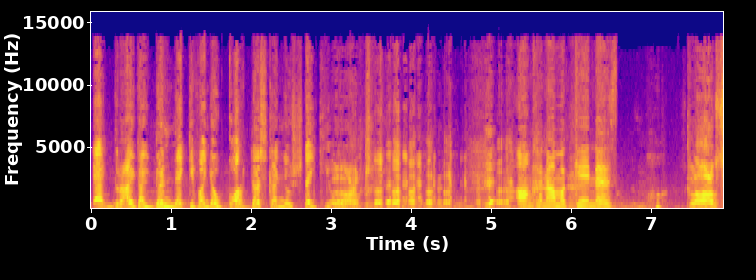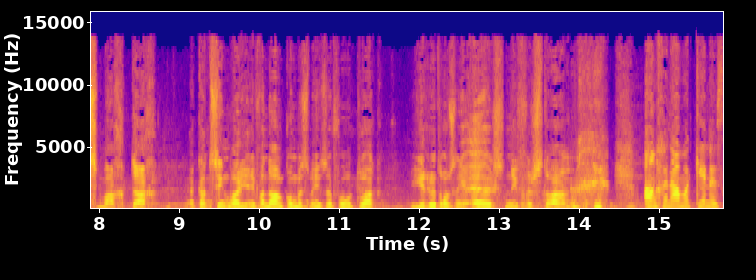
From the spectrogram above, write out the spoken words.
ek draai daai dun nekkie van jou kort, dis kan jou stytjie op. Aangename kennis. Klaas magtig. Ek kan sien waar jy vandaan kom, is mense vol twak. Hier het ons nie eers nie verstaan. Aangename kennis,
